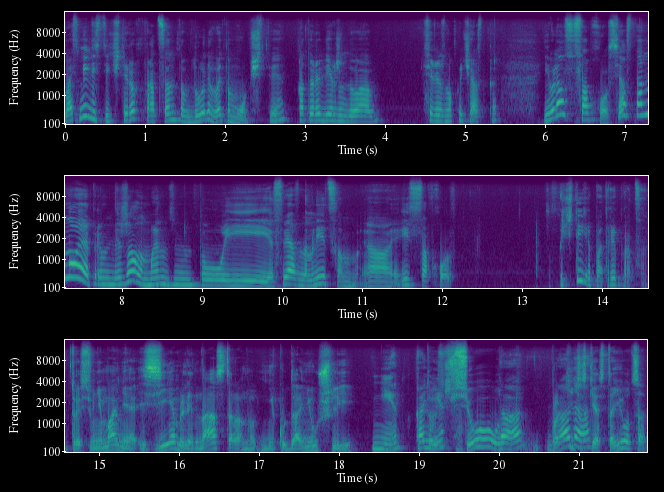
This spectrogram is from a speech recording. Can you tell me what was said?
84% доли в этом обществе, которое держит два серьезных участка, являлся совхоз. Все остальное принадлежало менеджменту и связанным лицам э, из совхоза. По 4, по 3%. То есть, внимание, земли на сторону никуда не ушли. Нет, конечно. То есть, все Да, практически да, остается.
